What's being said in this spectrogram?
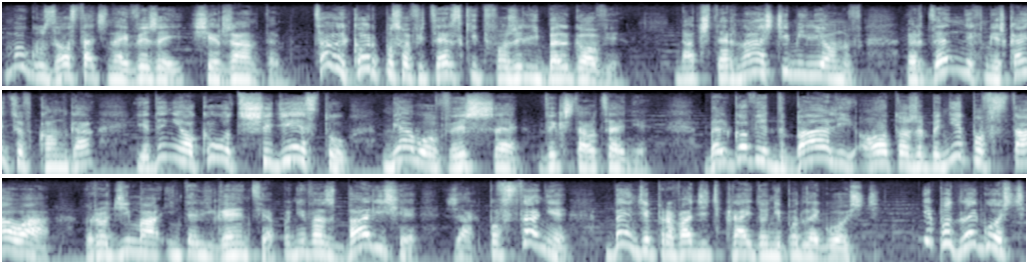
mógł zostać najwyżej sierżantem. Cały korpus oficerski tworzyli Belgowie. Na 14 milionów rdzennych mieszkańców Konga jedynie około 30 miało wyższe wykształcenie. Belgowie dbali o to, żeby nie powstała rodzima inteligencja, ponieważ bali się, że jak powstanie, będzie prowadzić kraj do niepodległości. Niepodległość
